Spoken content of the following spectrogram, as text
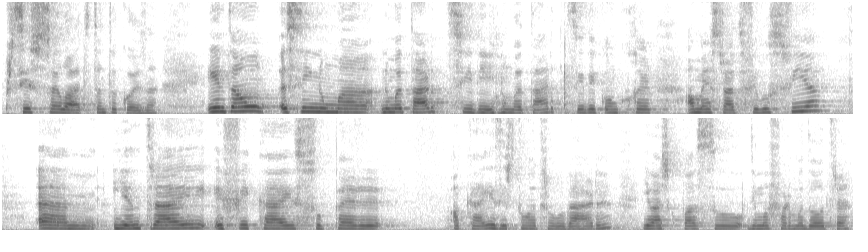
preciso, sei lá, de tanta coisa. E então, assim, numa, numa tarde, decidi, numa tarde, decidi concorrer ao mestrado de Filosofia um, e entrei e fiquei super, ok, existe um outro lugar e eu acho que posso, de uma forma ou de outra,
